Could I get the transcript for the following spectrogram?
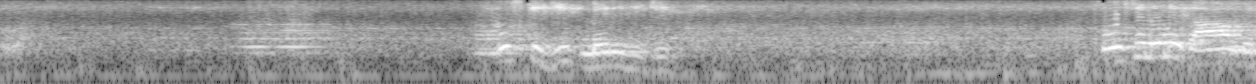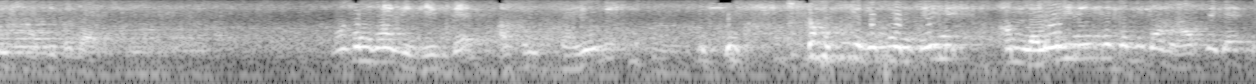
हुआ। उसकी जीत मेरी ही जीत थी। तो उसने मैंने कहा मेरी शादी बैठ वो समझा कि जीत गए, और हम सहयोगी हम उसके दुश्मन थे नहीं, हम लड़े ही नहीं थे कभी हम हारते गए थे।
